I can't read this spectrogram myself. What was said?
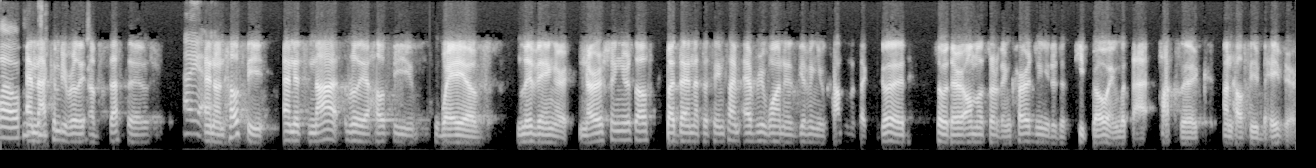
Oh. And that can be really obsessive oh, yeah. and unhealthy. And it's not really a healthy way of living or nourishing yourself. But then at the same time, everyone is giving you compliments like good. So they're almost sort of encouraging you to just keep going with that toxic, unhealthy behavior.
